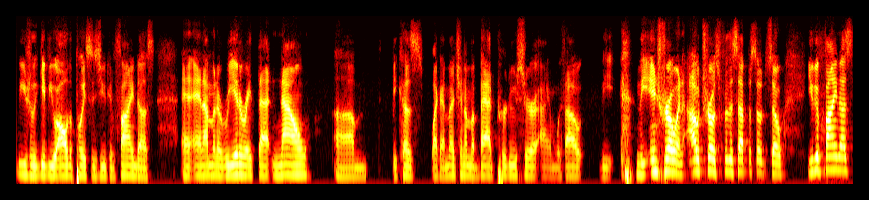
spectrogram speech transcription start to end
we usually give you all the places you can find us, and, and I'm going to reiterate that now um, because, like I mentioned, I'm a bad producer. I am without the the intro and outros for this episode, so you can find us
